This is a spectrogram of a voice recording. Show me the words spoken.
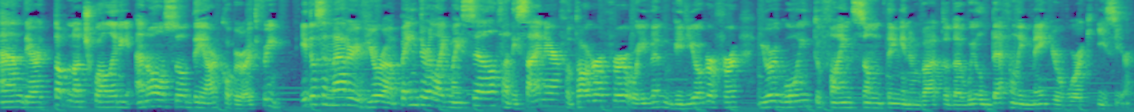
and they are top-notch quality and also they are copyright free. It doesn't matter if you're a painter like myself, a designer, photographer, or even videographer, you're going to find something in Envato that will definitely make your work easier.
